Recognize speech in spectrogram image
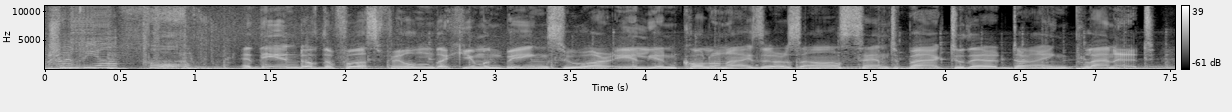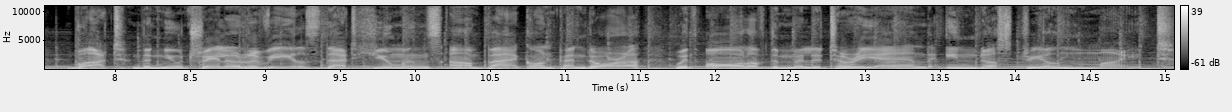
Trivia 4. At the end of the first film, the human beings who are alien colonizers are sent back to their dying planet. But the new trailer reveals that humans are back on Pandora with all of the military and industrial might.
